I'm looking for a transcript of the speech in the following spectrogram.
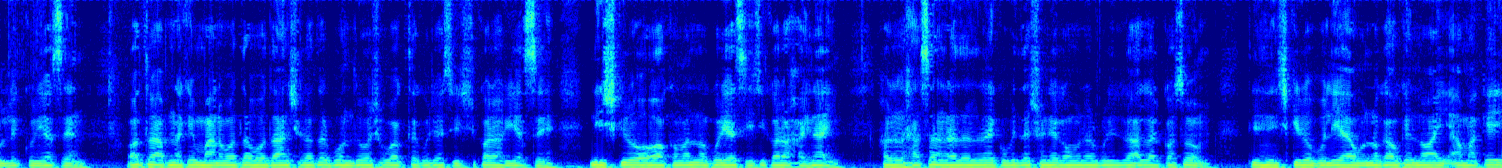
উল্লেখ করিয়াছেন। অথবা আপনাকে মানবতা ও দানশীলতার বন্ধু ও সুবাক্তা করিয়া সৃষ্টি করা হইয়াছে। নিষ্ক্রিয় ও অকমান্য করিয়া সৃষ্টি করা হয় নাই। হজরত হাসান রাজাদের কবিতা শুনিয়া গমনার বলিল আল্লাহর কসম, তিনি নিষ্ক্রিয় বলিয়া অন্য কাউকে নয়, আমাকেই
